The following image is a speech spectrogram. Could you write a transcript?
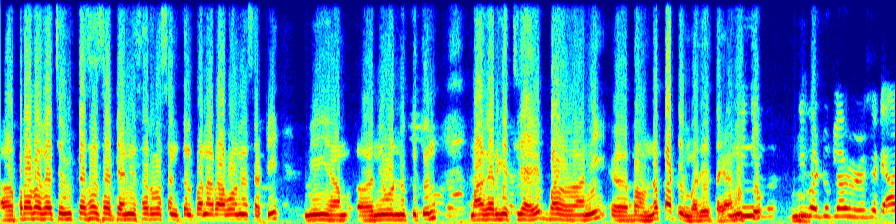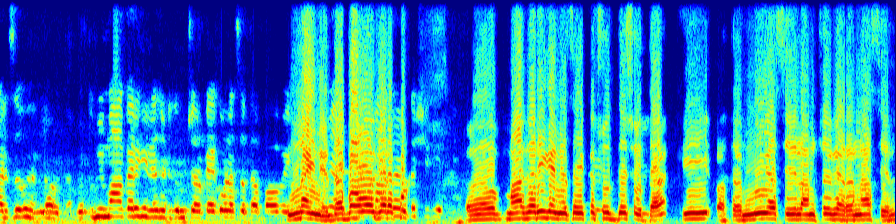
अ, प्रभागाच्या विकासासाठी आणि सर्व संकल्पना राबवण्यासाठी मी ह्या निवडणुकीतून माघार घेतली आहे. आणि भाऊंना पाठिंबा देत आहे. आणि निवडणूक लढवण्यासाठी अर्ज भरला होता. तुम्ही माघार घेण्यासाठी तुमच्यावर काही कोणाचा दबाव? नाही, नाही, दबाव वगैरे माघार घेण्याचा एकच उद्देश होता की आता मी असेल आमच्या घराणं असेल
